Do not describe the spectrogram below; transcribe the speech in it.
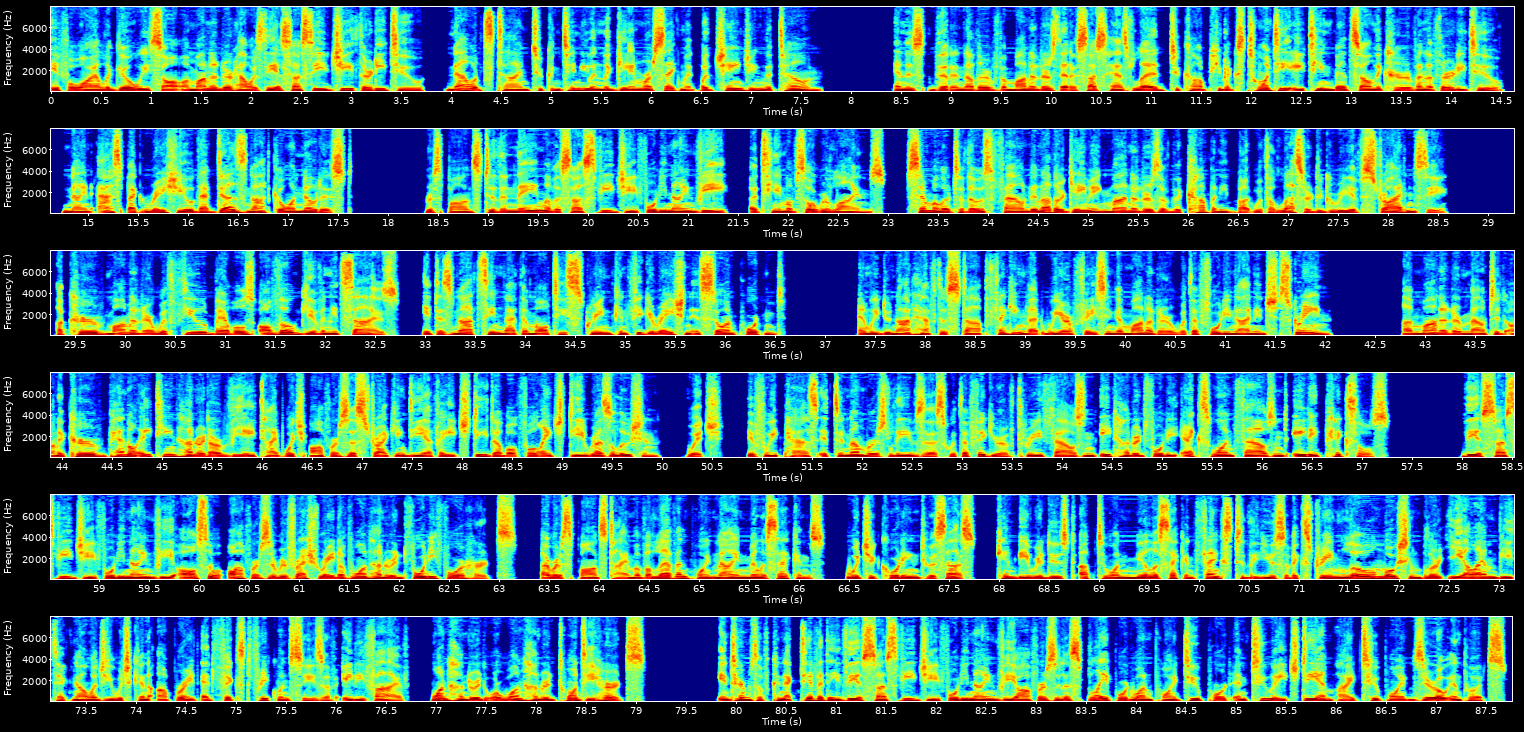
If a while ago we saw a monitor how is the Asus CG32, now it's time to continue in the gamer segment but changing the tone. And is that another of the monitors that Asus has led to Computex 2018 bits on the curve and a 32, 9 aspect ratio that does not go unnoticed. Response to the name of Asus VG49V, a team of sober lines, similar to those found in other gaming monitors of the company but with a lesser degree of stridency. A curved monitor with few bevels although given its size, it does not seem that the multi-screen configuration is so important. And we do not have to stop thinking that we are facing a monitor with a 49-inch screen. A monitor mounted on a curved panel 1800R VA type which offers a striking DFHD double full HD resolution, which, if we pass it to numbers leaves us with a figure of 3840 x 1080 pixels. The Asus VG49V also offers a refresh rate of 144 Hz, a response time of 11.9 milliseconds, which according to Asus, can be reduced up to 1 millisecond thanks to the use of extreme low motion blur ELMB technology which can operate at fixed frequencies of 85, 100 or 120 Hz. In terms of connectivity the Asus VG49V offers a DisplayPort 1.2 port and two HDMI 2.0 inputs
